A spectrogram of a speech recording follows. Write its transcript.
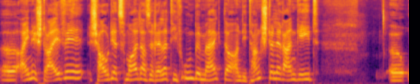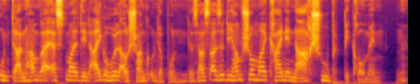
Äh, eine Streife schaut jetzt mal, dass er relativ unbemerkt da an die Tankstelle rangeht. Äh, und dann haben wir erstmal den Alkoholausschank unterbunden. Das heißt also, die haben schon mal keinen Nachschub bekommen. Ne?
